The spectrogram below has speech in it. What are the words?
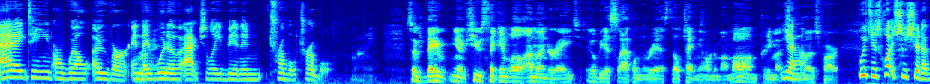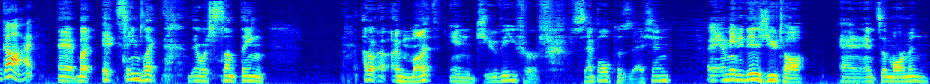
at 18 or well over, and they would have actually been in trouble. Trouble. Right. So they, you know, she was thinking, well, I'm underage. It'll be a slap on the wrist. They'll take me home to my mom, pretty much for Yeah. the most part. Which is what she should have got. And but it seems like there was something. I don't know, a month in juvie for, for simple possession. I, I mean, it is Utah, and it's a Mormon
